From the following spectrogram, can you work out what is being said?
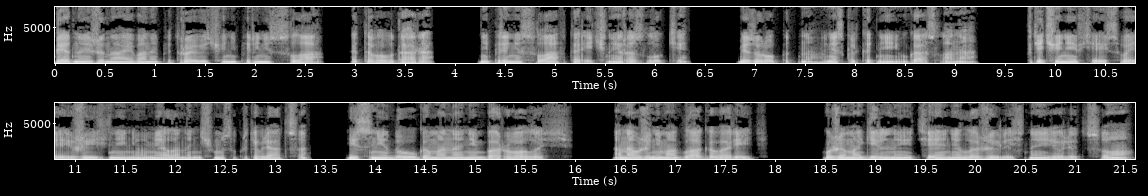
Бедная жена Ивана Петровича не перенесла этого удара не перенесла вторичной разлуки. Безропотно, в несколько дней угасла она. В течение всей своей жизни не умела она ничему сопротивляться, и с недугом она не боролась. Она уже не могла говорить, уже могильные тени ложились на ее лицо,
